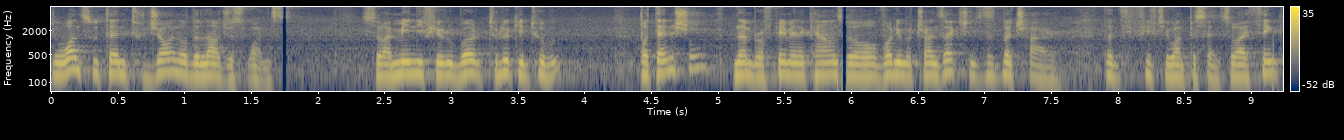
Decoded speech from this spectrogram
the ones who tend to join are the largest ones. So I mean, if you were to look into potential number of payment accounts or volume of transactions, it's much higher than 51%. So I think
